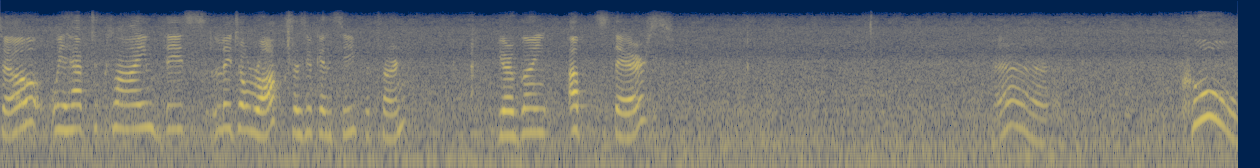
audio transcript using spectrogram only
So we have to climb these little rocks, as you can see, if you turn. You're going upstairs. Ah, cool.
